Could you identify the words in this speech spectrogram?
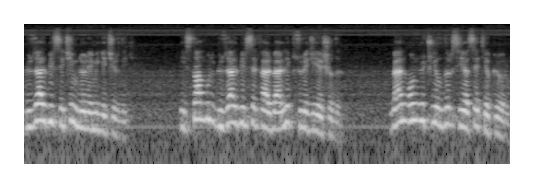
Güzel bir seçim dönemi geçirdik. İstanbul güzel bir seferberlik süreci yaşadı. Ben 13 yıldır siyaset yapıyorum.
